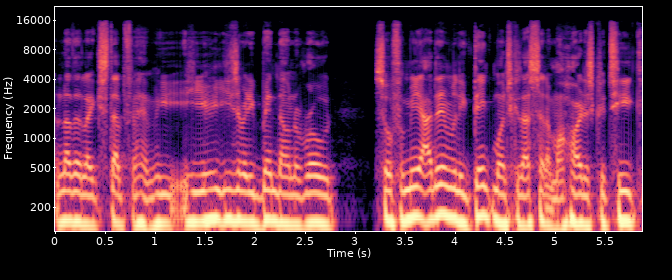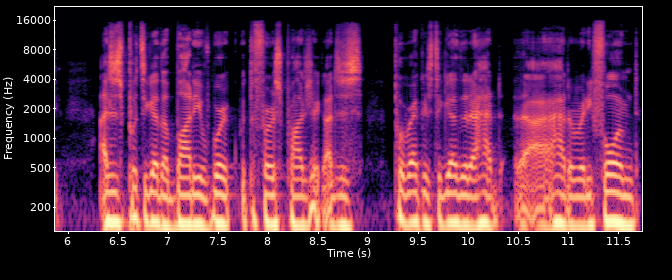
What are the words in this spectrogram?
another like step for him. He he he's already been down the road. So for me, I didn't really think much because I said my hardest critique. I just put together a body of work with the first project. I just put records together that I had that I had already formed,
